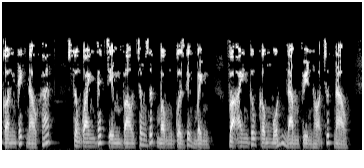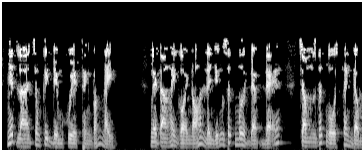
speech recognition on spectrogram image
còn cách nào khác, xung quanh đã chìm vào trong giấc mộng của riêng mình, và anh cũng không muốn làm phiền họ chút nào, nhất là trong cái đêm khuya thành vắng này. Người ta hay gọi nó là những giấc mơ đẹp đẽ trong giấc ngủ say đồng.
